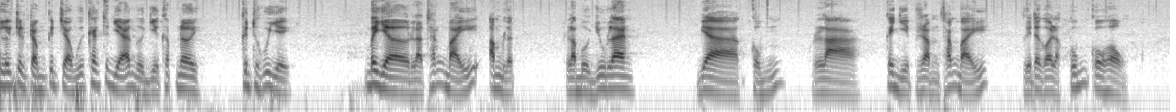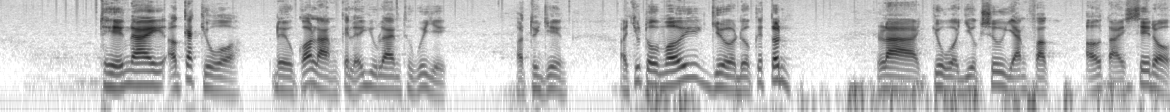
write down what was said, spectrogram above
Nghe lưỡng trân trọng kính chào quý khán thính giả người Việt khắp nơi. Kính thưa quý vị, bây giờ là tháng 7 âm lịch là mùa Du Lan và cũng là cái dịp rằm tháng 7 người ta gọi là cúng cô hồn. Thì hiện nay ở các chùa đều có làm cái lễ Du Lan thưa quý vị. À, tuy nhiên, à, chúng tôi mới vừa được cái tin là chùa Dược sư Dạng Phật ở tại Seattle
